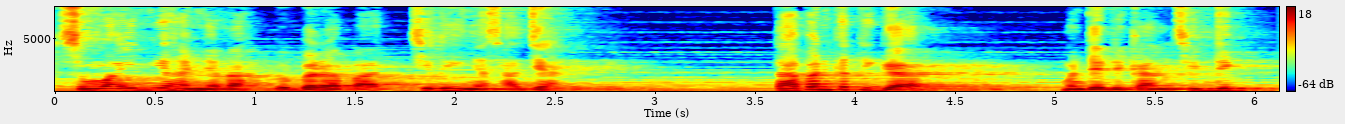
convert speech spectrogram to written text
Semua ini hanyalah beberapa cirinya saja. Tahapan ketiga, menjadikan sidik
